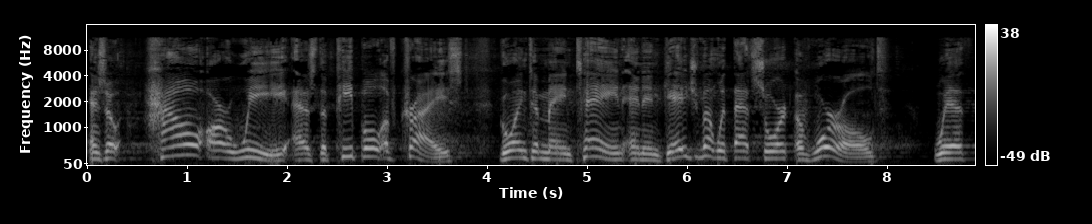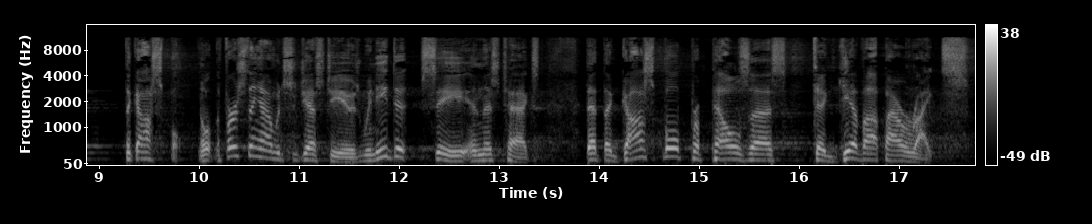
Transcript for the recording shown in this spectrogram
And so, how are we as the people of Christ going to maintain an engagement with that sort of world with the gospel? Well, the first thing I would suggest to you is we need to see in this text that the gospel propels us to give up our rights.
